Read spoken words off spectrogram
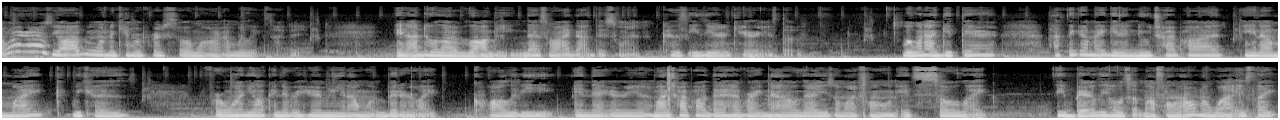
oh my gosh, y'all, I've been wanting a camera for so long. I'm really excited, and I do a lot of vlogging. That's why I got this one because it's easier to carry and stuff. But when I get there, I think I might get a new tripod and a mic because for one, y'all can never hear me, and I want better like quality in that area. My tripod that I have right now that I use on my phone, it's so like, it barely holds up my phone. I don't know why. It's like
